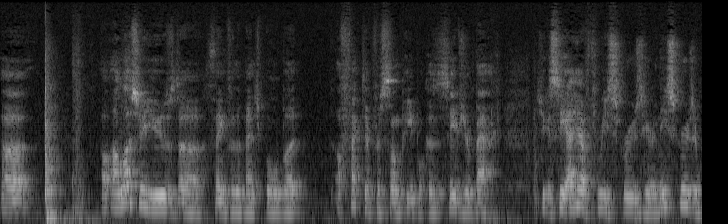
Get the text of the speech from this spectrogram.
uh, a lesser used uh, thing for the bench bull, but effective for some people because it saves your back. As you can see, I have three screws here, and these screws are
